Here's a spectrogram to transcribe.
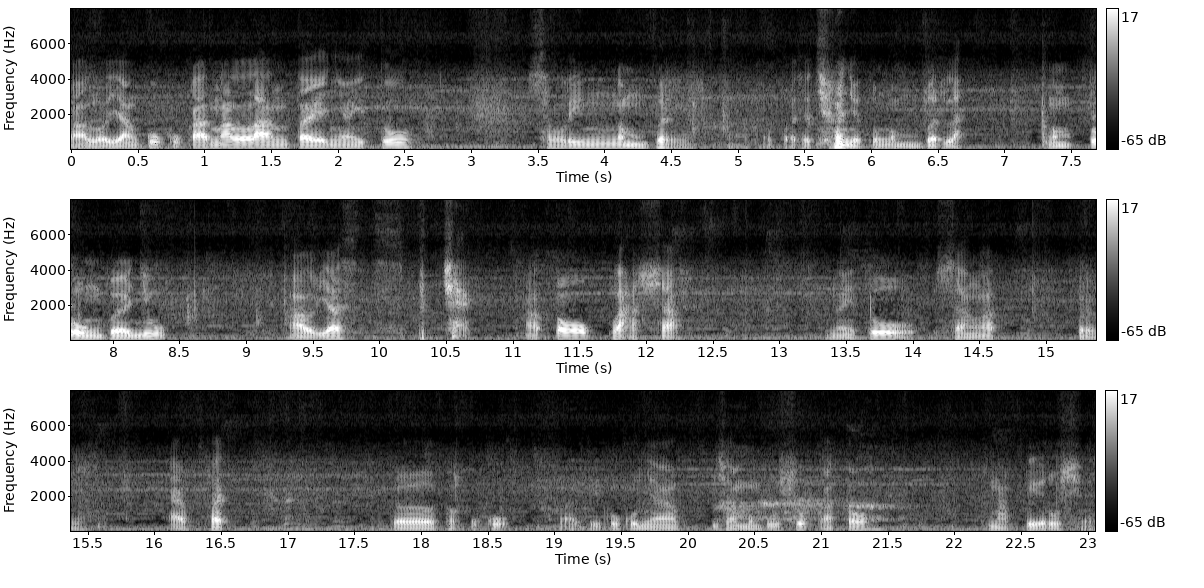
Kalau yang kuku karena lantainya itu seling ngember. Apa saja itu ngember lah. Ngemplung banyu alias becek atau basah. Nah itu sangat berefek ke, ke kuku. Bagi kukunya bisa membusuk atau kena virus ya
